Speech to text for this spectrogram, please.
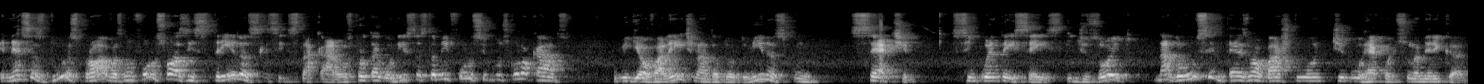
nessas duas provas não foram só as estrelas que se destacaram, os protagonistas também foram segundos colocados. O Miguel Valente, nadador do Minas, com 7, 56 e 18, nadou um centésimo abaixo do antigo recorde sul-americano.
